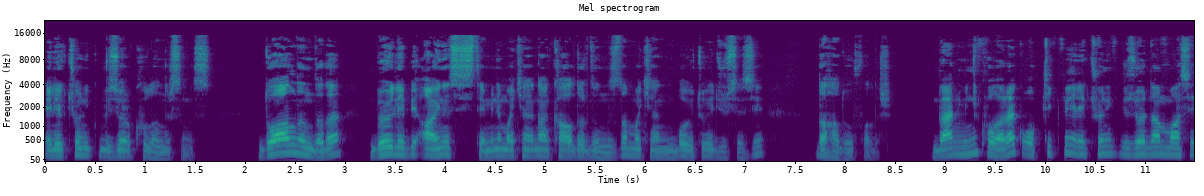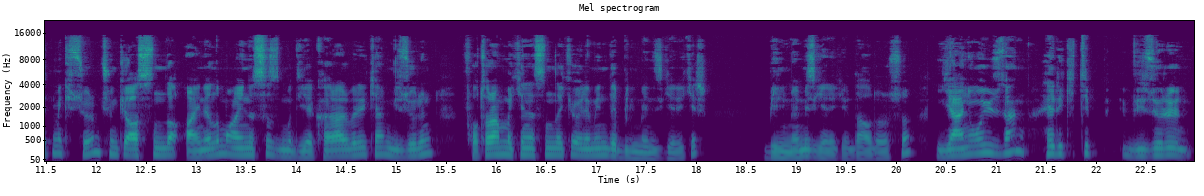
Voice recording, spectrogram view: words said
elektronik vizör kullanırsınız. Doğallığında da böyle bir ayna sistemini makineden kaldırdığınızda makinenin boyutu ve cüssesi daha da ufalır. Ben minik olarak optik ve elektronik vizörden bahsetmek istiyorum. Çünkü aslında aynalı mı aynasız mı diye karar verirken vizörün fotoğraf makinesindeki önemini de bilmeniz gerekir. Bilmemiz gerekir daha doğrusu. Yani o yüzden her iki tip vizörün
